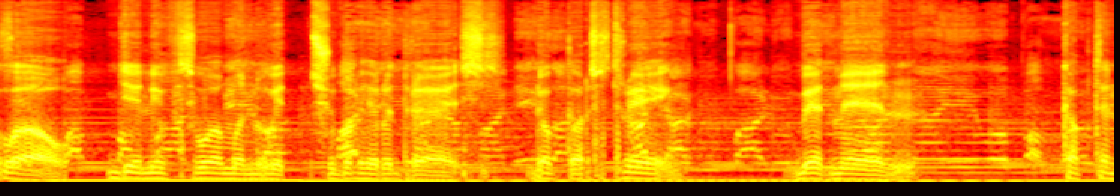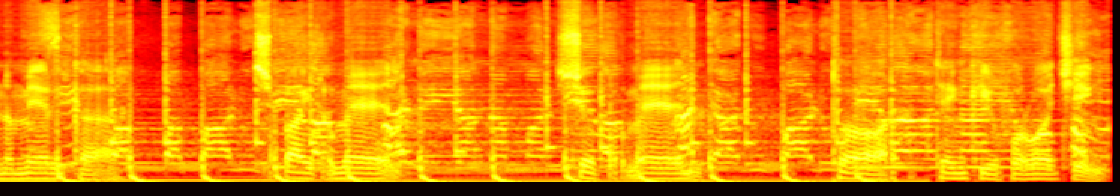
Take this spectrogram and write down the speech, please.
Wow, Jellyfish Woman with superhero dress, Doctor Strange, Batman, Captain America, Spider-Man, Superman, Thor. Thank you for watching.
